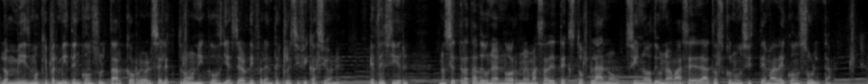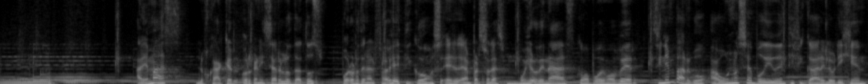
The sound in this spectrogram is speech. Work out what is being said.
los mismos que permiten consultar correos electrónicos y hacer diferentes clasificaciones. Es decir, no se trata de una enorme masa de texto plano, sino de una base de datos con un sistema de consulta. Además, los hackers organizaron los datos por orden alfabético, eran personas muy ordenadas, como podemos ver. Sin embargo, aún no se ha podido identificar el origen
